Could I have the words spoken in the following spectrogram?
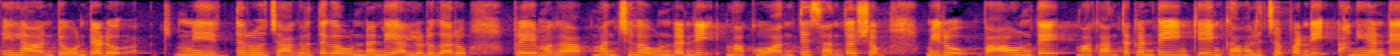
ఇలా అంటూ ఉంటాడు. మీ ఇద్దరు జాగ్రత్తగా ఉండండి అల్లుడు గారు. ప్రేమగా మంచిగా ఉండండి. మాకు అంతే సంతోషం. మీరు బాగుంటే మాకు అంతకంటే ఇంకేం కావాలి చెప్పండి అని అంటే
